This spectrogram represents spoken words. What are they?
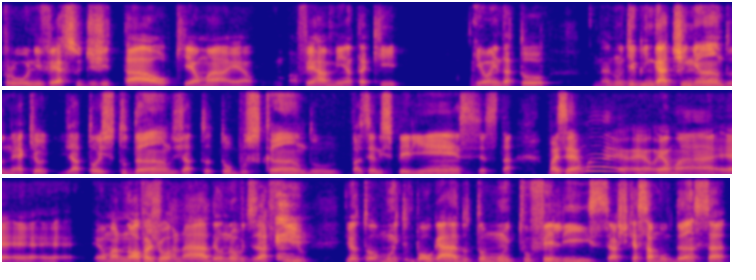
para o universo digital, que é uma, é uma ferramenta que eu ainda estou, não digo engatinhando, né, que eu já estou estudando, já estou buscando, fazendo experiências, tá? mas é uma, é, é uma, é, é, é uma nova jornada, é um novo desafio, e eu estou muito empolgado, estou muito feliz, acho que essa mudança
